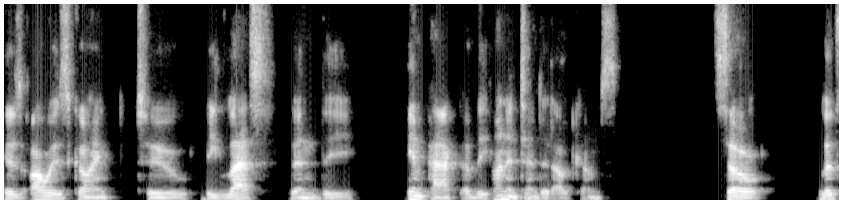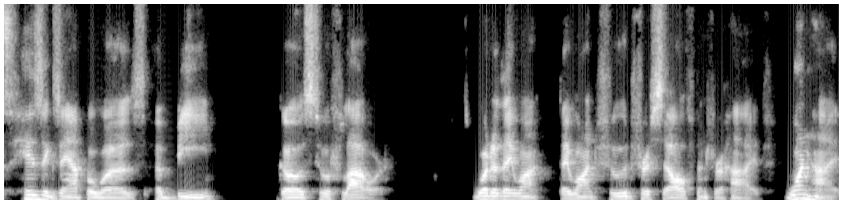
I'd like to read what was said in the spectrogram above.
is always going to be less than the impact of the unintended outcomes. So let's his example was a bee goes to a flower. What do they want? They want food for self and for hive. One hive.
